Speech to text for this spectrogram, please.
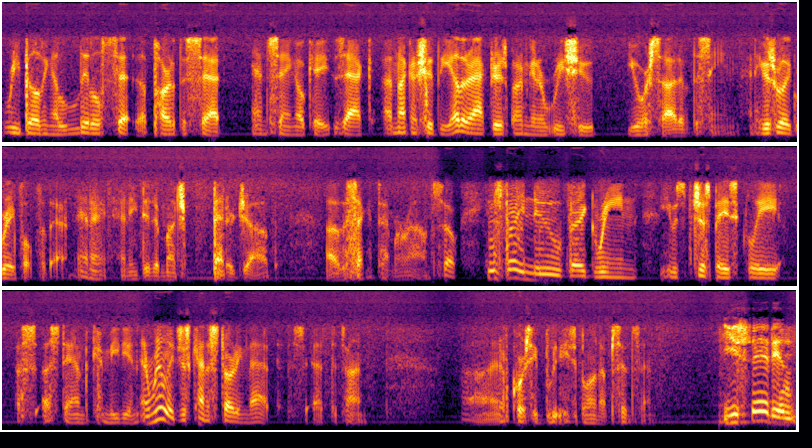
rebuilding a little set, a part of the set, and saying, "Okay, Zach, I'm not going to shoot the other actors, but I'm going to reshoot your side of the scene." And he was really grateful for that, and I, and he did a much better job uh, the second time around. So he was very new, very green. He was just basically a, a stand comedian, and really just kind of starting that at the time. Uh, and of course, he blew, he's blown up since then. You said in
